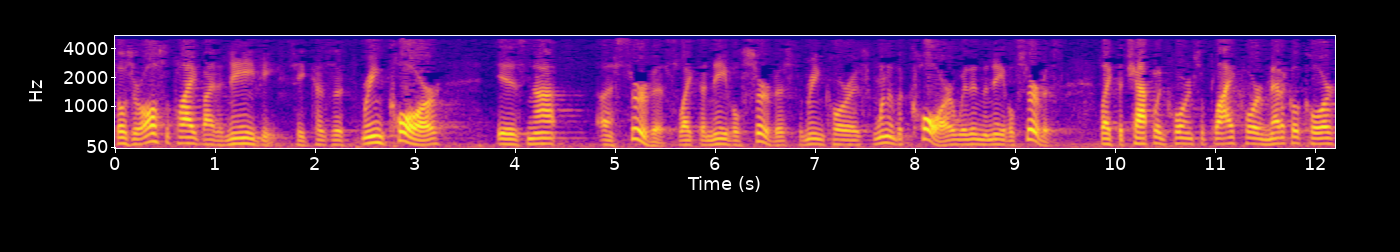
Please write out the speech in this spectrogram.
Those are all supplied by the Navy, see, because the Marine Corps is not a service like the Naval Service. The Marine Corps is one of the corps within the Naval Service, like the Chaplain Corps and Supply Corps and Medical Corps,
